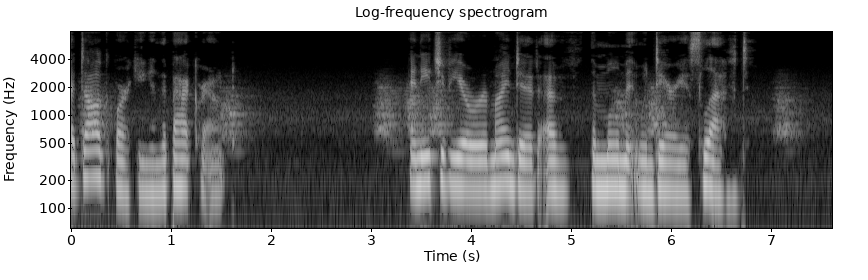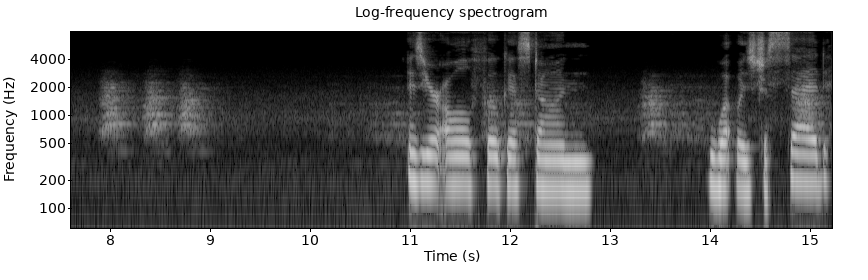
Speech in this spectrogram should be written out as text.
a dog barking in the background. And each of you are reminded of the moment when Darius left. As you're all focused on what was just said,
